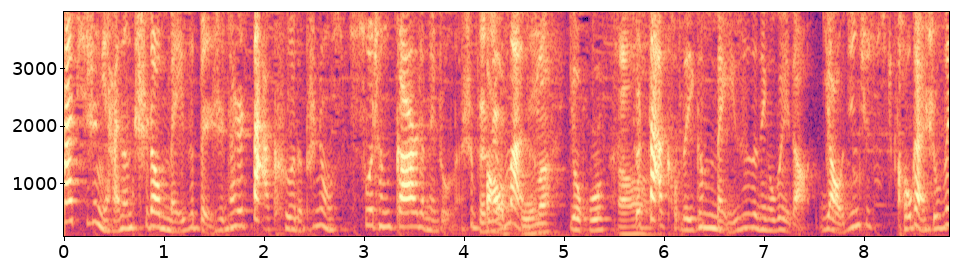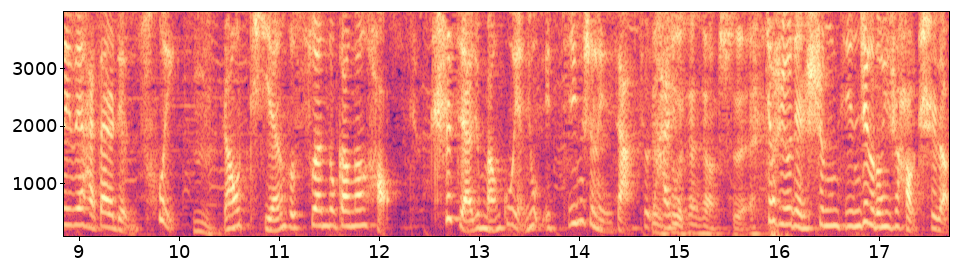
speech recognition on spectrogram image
它其实你还能吃到梅子本身，它是大颗的，不是那种缩成干儿的那种的，是饱满的，吗有核，哦就大口的一个梅子的那个味道，咬进去口感是微微还带着点脆，嗯，然后甜和酸都刚刚好，吃起来就蛮过瘾，就精神了一下，就还是我现在想吃，哎，就是有点生津，这个东西是好吃的。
